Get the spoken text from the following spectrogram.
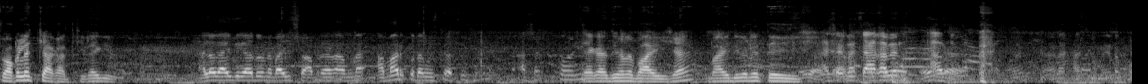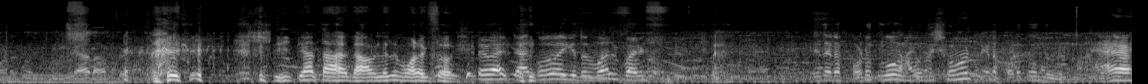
চকলেট চা খাচ্ছি নাকি? হ্যালো গাদো না ভাই আপনারা আপনার আমার কথা বুঝতে পারছেন? আশা করি। একা দুজনে বাইশ হ্যাঁ? বাইশ দুজনে তেইশ। আশা করি চা খাবেন? তো তিনটা তা দামলে তো বড় তো এ ভাই চা কই তোর বল পারি এই তো একটা ফটো তোল বলছি শোন একটা ফটো তোল দেবো হ্যাঁ।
